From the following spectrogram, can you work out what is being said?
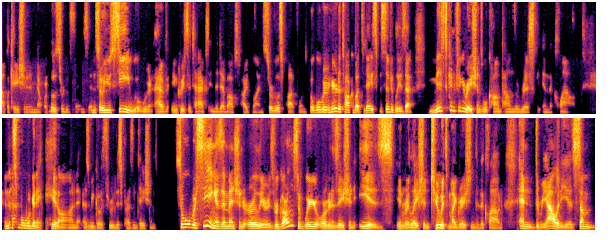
application network, those sort of things. And so you see we're going to have increased attacks in the DevOps pipeline, serverless platforms. But what we're here to talk about today specifically is that misconfigurations will compound the risk in the cloud. And that's what we're going to hit on as we go through this presentation. So, what we're seeing, as I mentioned earlier, is regardless of where your organization is in relation to its migration to the cloud, and the reality is some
